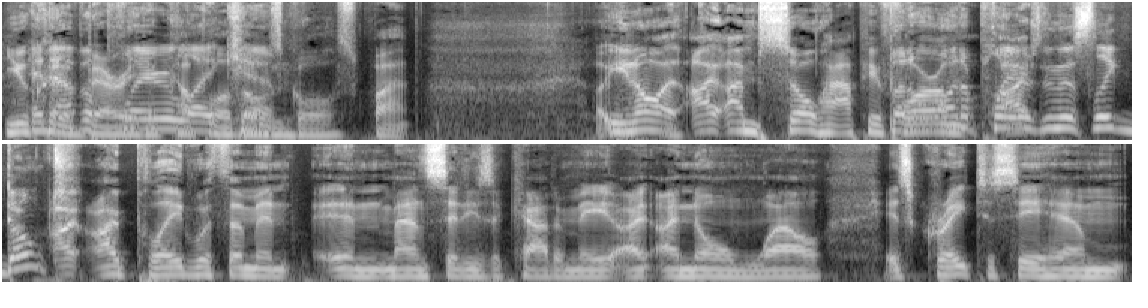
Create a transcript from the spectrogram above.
you could have a buried a couple like of those him. goals, but you know? I, I'm so happy for But for a him. lot of players I, in this league don't. I, I played with him in, in Man City's academy. I, I know him well. It's great to see him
